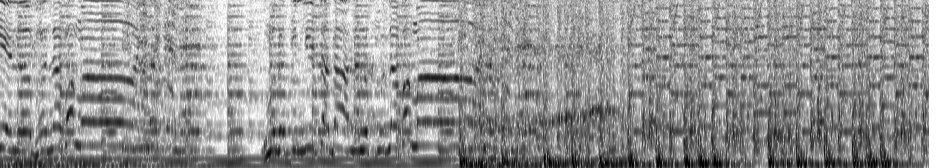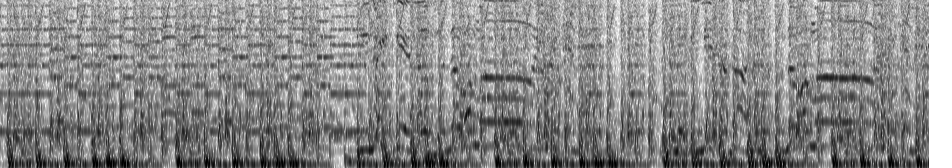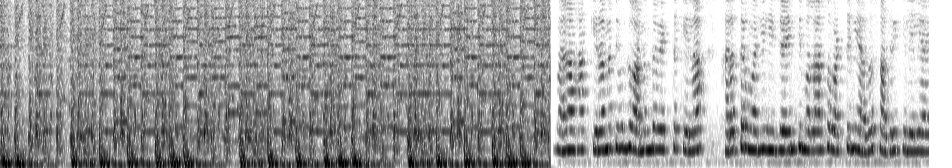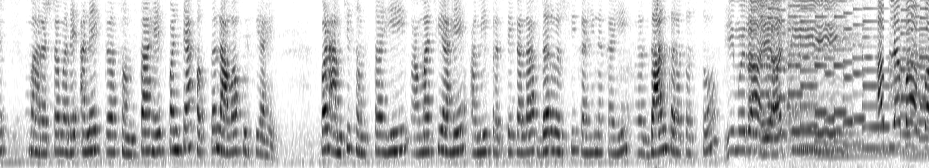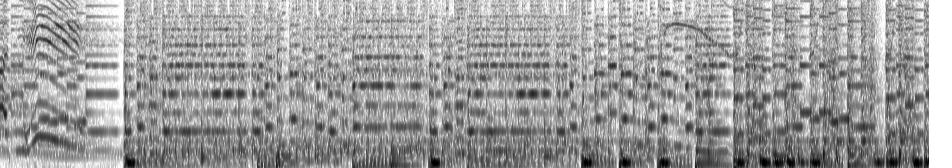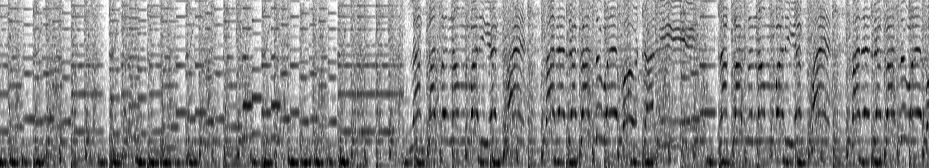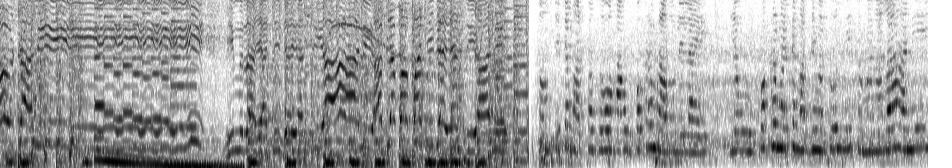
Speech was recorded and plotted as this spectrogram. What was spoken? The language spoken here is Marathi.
केलं भलव मान मग दिल्लीचा दालन फुलव केला. खरं तर माझी ही जयंती मला असं वाटतं मी आजच साजरी केलेली आहे. महाराष्ट्रामध्ये अनेक संस्था आहेत पण त्या फक्त नावापुरती आहेत. पण आमची संस्था ही कामाची आहे. आम्ही प्रत्येकाला दरवर्षी काही ना काही दान करत असतो. भीमरायाची आपल्या बापाची. उपक्रम राबवलेला आहे. या उपक्रमाच्या माध्यमातून मी समाजाला आणि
